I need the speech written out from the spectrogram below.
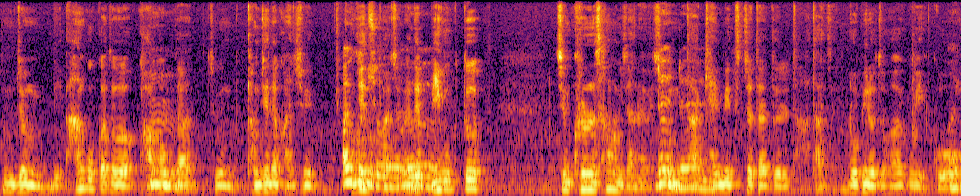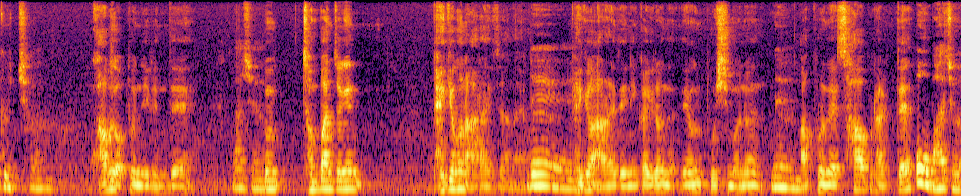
점점 미- 한국과도 과거보다 지금 경제에 대한 관심이 음. 굉장히 그쵸. 높아져요. 근데 네. 미국도 지금 그런 상황이잖아요. 지금 네, 다 네. 개미 투자자들 다, 다 로빈후드 하고 있고 아, 그렇죠. 과거에 없던 일인데 맞아요. 그럼 전반적인 배경은 알아야 되잖아요. 네. 배경 알아야 되니까 이런 내용을 보시면은 네. 앞으로 내 사업을 할때내 어, 맞아요.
